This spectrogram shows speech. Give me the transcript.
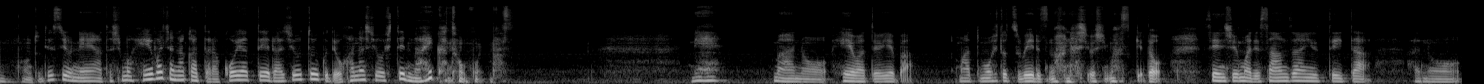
うん、本当ですよね私も平和じゃなかったらこうやってラジオトークでお話をしてないかと思います。ねまああの平和といえばまあ、あともう一つウェールズの話をしますけど先週まで散々言っていたあの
